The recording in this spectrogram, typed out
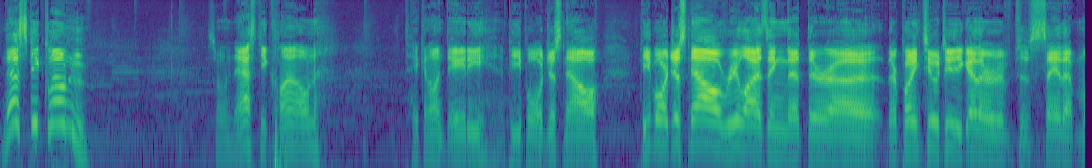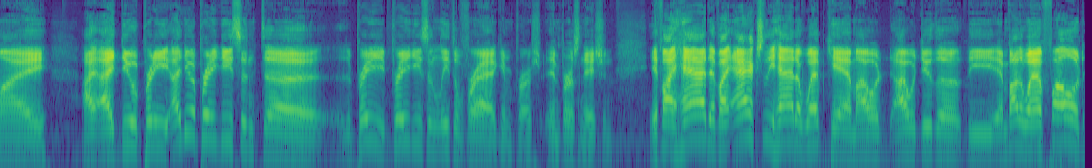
Nasty Clown. So nasty clown taking on Deity, and people are just now people are just now realizing that they're uh, they're putting two and two together to say that my I, I do a pretty I do a pretty decent uh, pretty pretty decent lethal frag impersonation. If I had if I actually had a webcam, I would I would do the the and by the way I followed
